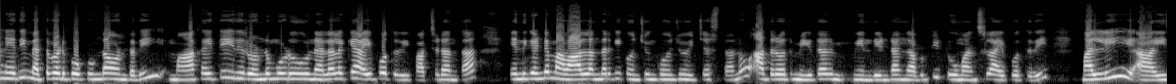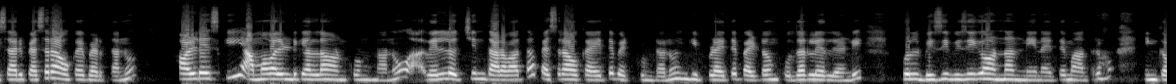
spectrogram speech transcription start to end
అనేది మెత్తబడిపోకుండా ఉంటది. మాకైతే ఇది రెండు మూడు నెలలకే అయిపోతుంది పచ్చడంతా. ఎందుకంటే మా వాళ్ళందరికీ కొంచెం కొంచెం ఇచ్చేస్తాను. ఆ తర్వాత మిగతా మేము తింటాం కాబట్టి టూ మంత్స్లో అయిపోతుంది. మళ్ళీ ఈసారి పెసర ఆవకాయ పెడతాను. హాలిడేస్కి అమ్మ వాళ్ళ ఇంటికి వెళ్దాం అనుకుంటున్నాను. వెళ్ళి వచ్చిన తర్వాత పెసరావకాయ అయితే పెట్టుకుంటాను. ఇంక ఇప్పుడైతే పెట్టడం కుదరలేదులేండి. ఫుల్ బిజీ బిజీగా ఉన్నాను నేనైతే మాత్రం. ఇంకా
